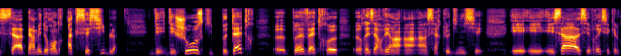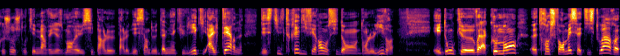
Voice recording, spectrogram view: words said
ça permet de rendre accessible des, choses qui peut-être peuvent être réservées à, un cercle d'initiés. Et, ça, c'est vrai que c'est quelque chose, je trouve, qui est merveilleusement réussi par le, par le dessin de Damien Cuvillier, qui alterne des styles très différents aussi dans, le livre. Et donc, voilà, comment transformer cette histoire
